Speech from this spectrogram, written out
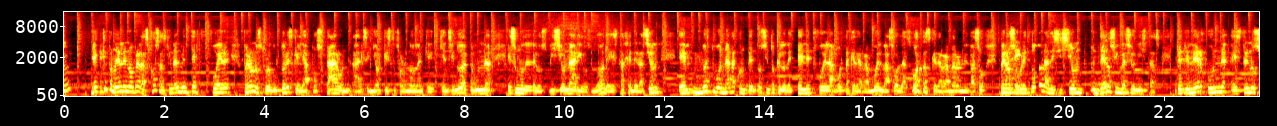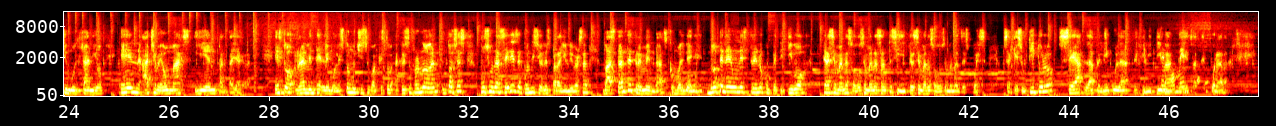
Y hay que ponerle nombre a las cosas. Finalmente fue- fueron los productores que le apostaron al señor Christopher Nolan, que, quien sin duda alguna es uno de los visionarios ¿no? de esta generación. Eh, no estuvo nada contento. Siento que lo de Tenet fue la gota que derramó el vaso, las gotas que derramaron el vaso, pero Sí. sobre todo la decisión de los inversionistas de tener un estreno simultáneo en HBO Max y en pantalla grande. Esto realmente le molestó muchísimo a Christopher Nolan, entonces puso una serie de condiciones para Universal bastante tremendas, como el de no tener un estreno competitivo tres semanas o dos semanas antes y tres semanas o dos semanas después. O sea, que su título sea la película definitiva de esta temporada.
